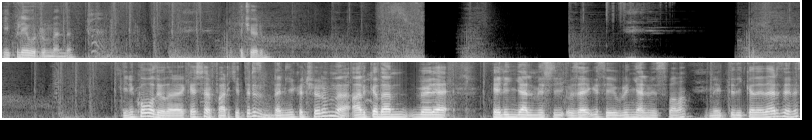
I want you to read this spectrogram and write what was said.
İyi kuleye vururum ben de. Kaçıyorum. Beni kovalıyorlar arkadaşlar fark ettiniz mi? Ben iyi kaçıyorum da arkadan böyle Helin gelmesi özellikle Saber'ın gelmesi falan. Map'te dikkat ederseniz.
